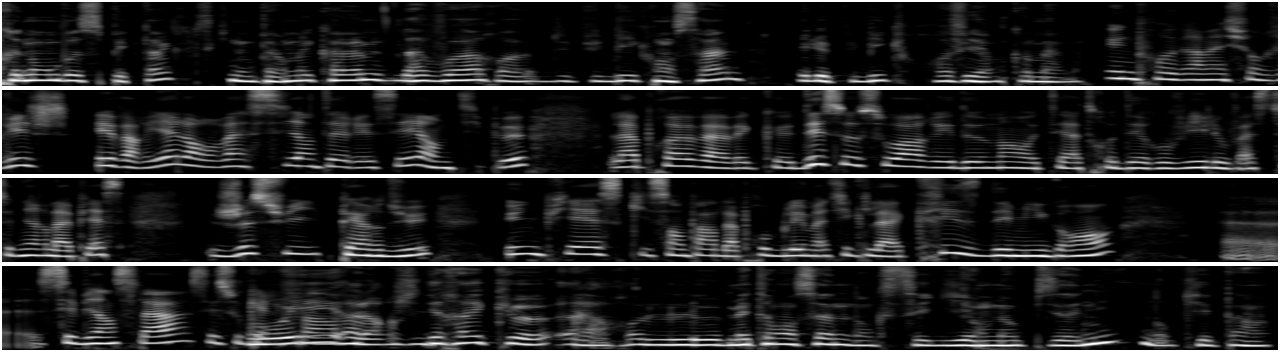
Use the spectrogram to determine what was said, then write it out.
très nombreux spectacles, ce qui nous permet quand même d'avoir du public en salle et le public revient quand même. Une programmation riche et variée. Alors, on va s'y intéresser un petit peu. La preuve avec dès ce soir et demain au théâtre d'Hérouville où va se tenir la pièce Je suis perdu. Une pièce qui s'empare de la problématique de la crise des migrants. Euh, c'est bien cela? C'est sous quelle oui, forme? alors je dirais que alors le metteur en scène donc c'est Guillermo Pisani, donc qui est un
